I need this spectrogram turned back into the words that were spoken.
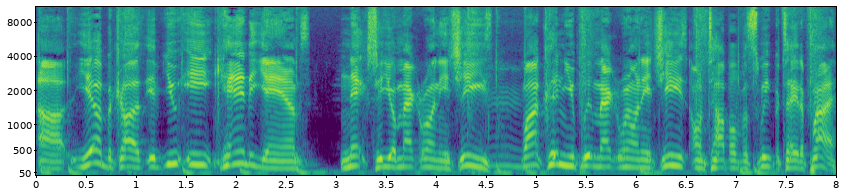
uh, yeah, because if you eat candy yams next to your macaroni and cheese, why couldn't you put macaroni and cheese on top of a sweet potato pie?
